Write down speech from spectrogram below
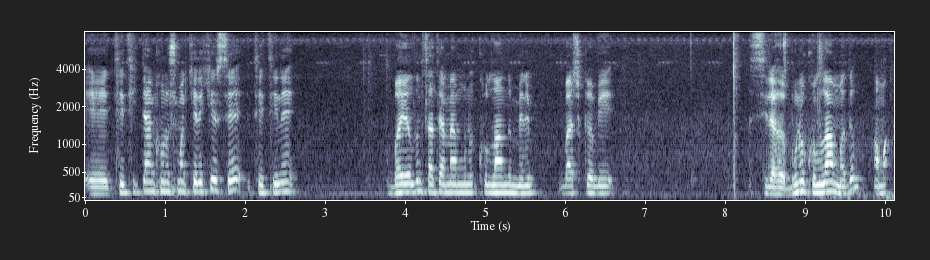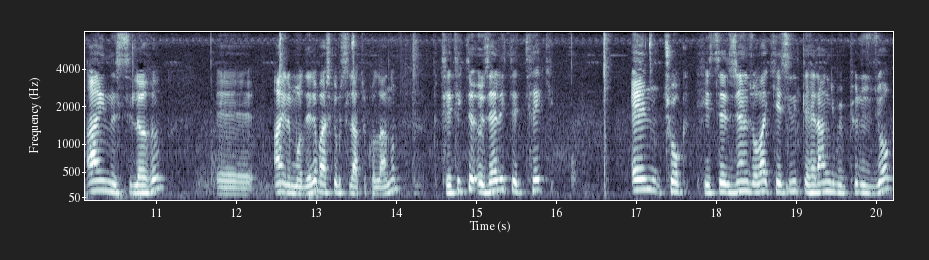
E, tetikten konuşmak gerekirse tetiğine bayıldım. Zaten ben bunu kullandım. Benim başka bir silahı bunu kullanmadım ama aynı silahın e, aynı modeli başka bir silahta kullandım. Tetikte özellikle tek en çok hissedeceğiniz olay kesinlikle herhangi bir pürüz yok.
